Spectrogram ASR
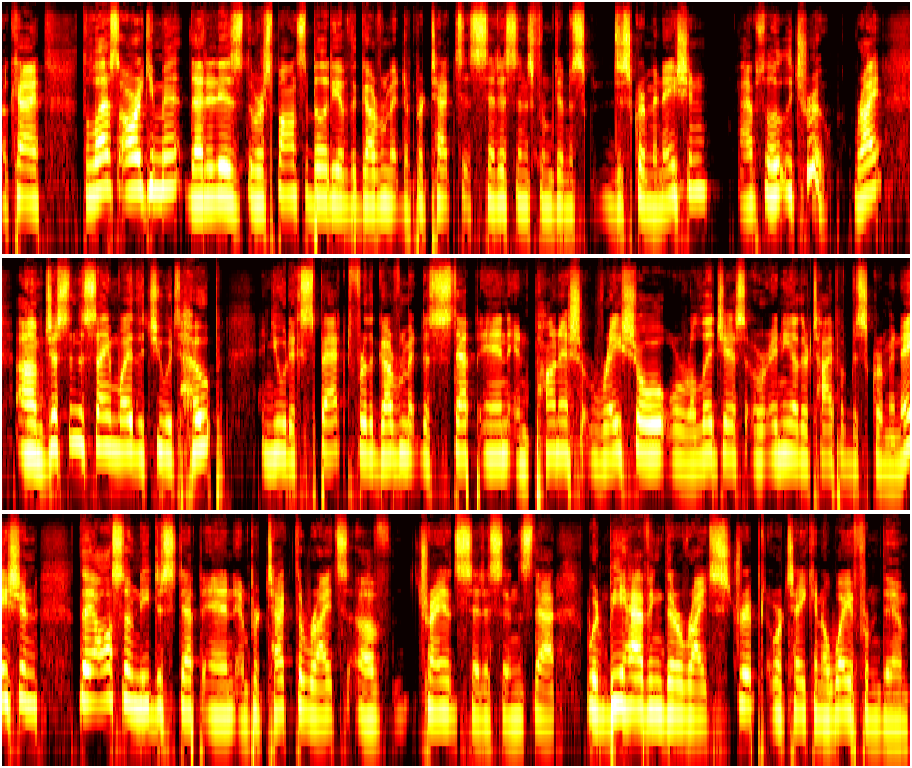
Okay, the less argument that it is the responsibility of the government to protect its citizens from dis- discrimination Absolutely true, right? Um, just in the same way that you would hope and you would expect for the government to step in and punish racial or religious or any other type of discrimination, they also need to step in and protect the rights of trans citizens that would be having their rights stripped or taken away from them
